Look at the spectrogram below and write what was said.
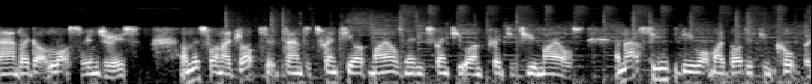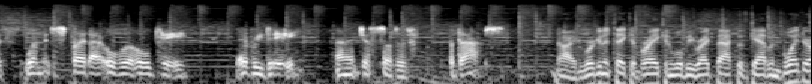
and I got lots of injuries. On this one, I dropped it down to 20 odd miles, maybe 21, 22 miles, and that seemed to be what my body can cope with when it's spread out over a whole day, every day, and it just sort of adapts. All right, we're going to take a break and we'll be right back with Gavin Boyter,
